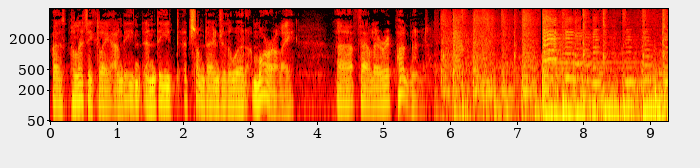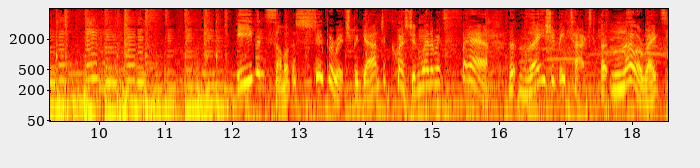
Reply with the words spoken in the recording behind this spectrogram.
both politically and indeed at some danger of the word morally uh, fairly repugnant. Even some of the super rich began to question whether it's fair that they should be taxed at lower rates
